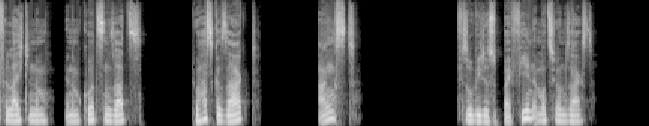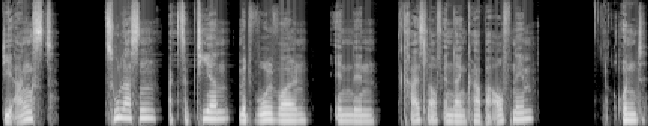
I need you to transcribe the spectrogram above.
vielleicht in einem, in einem kurzen Satz. Du hast gesagt, Angst, so wie du es bei vielen Emotionen sagst, die Angst zulassen, akzeptieren, mit Wohlwollen in den Kreislauf, in deinen Körper aufnehmen. Und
